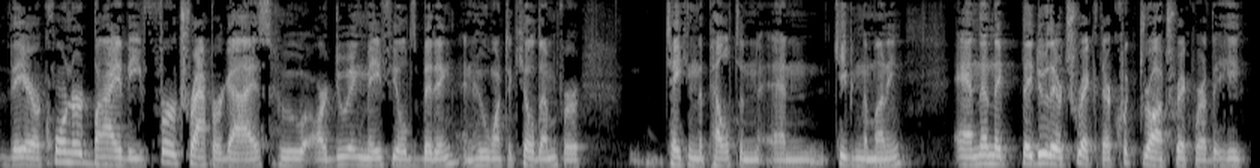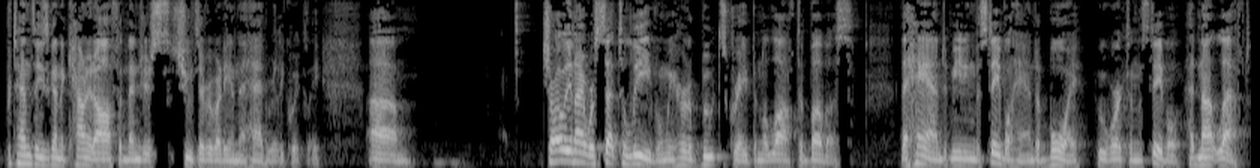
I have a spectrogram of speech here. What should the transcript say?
they are cornered by the fur trapper guys who are doing Mayfield's bidding and who want to kill them for taking the pelt and, and keeping the money. And then they, they do their trick, their quick draw trick, where he pretends he's going to count it off and then just shoots everybody in the head really quickly. Um, Charlie and I were set to leave when we heard a boot scrape in the loft above us. The hand, meaning the stable hand, a boy who worked in the stable, had not left,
